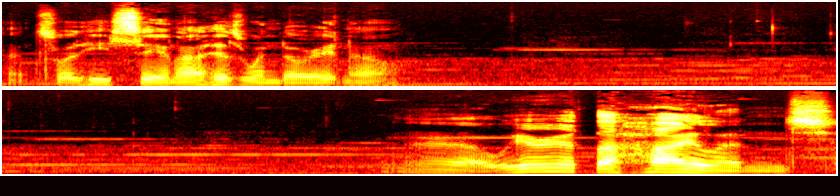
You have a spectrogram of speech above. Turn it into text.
that's what he's seeing out his window right now. Yeah, we're at the Highlands.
